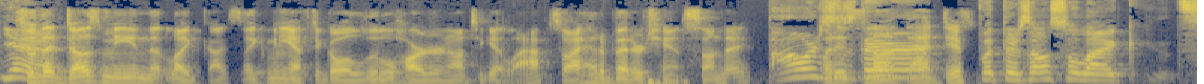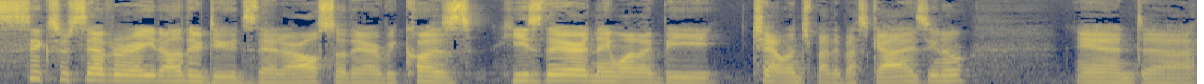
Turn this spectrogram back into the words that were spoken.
Yeah. So that does mean that like guys like me have to go a little harder not to get lapped. So I had a better chance Sunday. Powers is there. But is it's not that different. But there's also like six or seven or eight other dudes that are also there because he's there and they want to be challenged by the best guys, you know. And uh,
